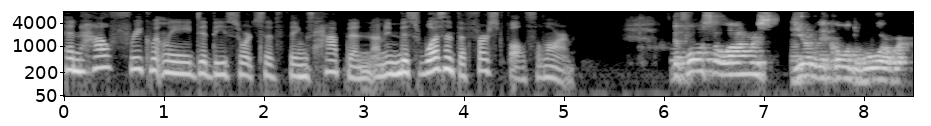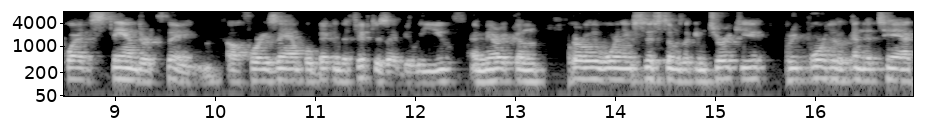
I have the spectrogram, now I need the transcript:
And how frequently did these sorts of things happen? I mean, this wasn't the first false alarm. The false alarms during the Cold War were quite a standard thing. Uh, for example, back in the 50s, I believe, American early warning systems, like in Turkey, reported an attack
